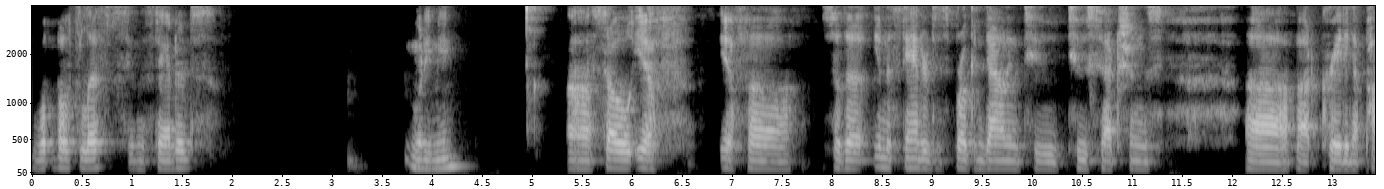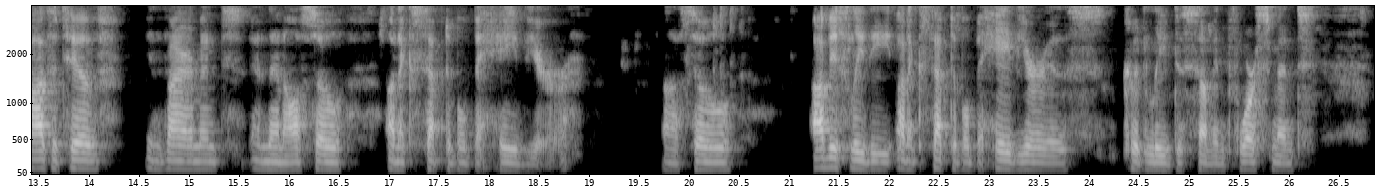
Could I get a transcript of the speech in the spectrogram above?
both lists in the standards? What do you mean? Uh, so if, if, uh, so the, in the standards, it's broken down into two sections uh, about creating a positive environment and then also unacceptable behavior. Uh, so obviously the unacceptable behavior is, could lead to some enforcement.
